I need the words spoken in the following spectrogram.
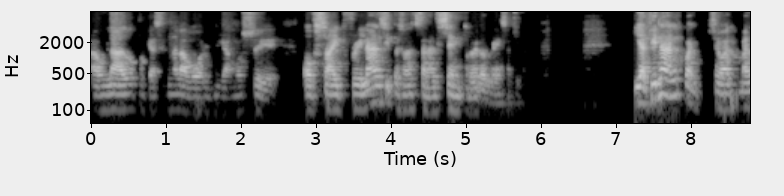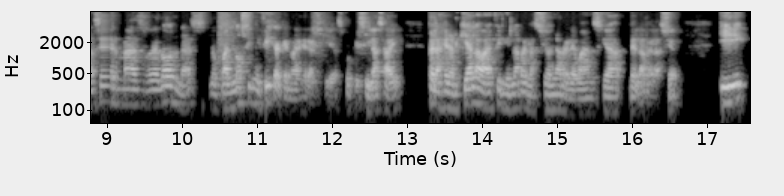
a un lado porque hacen una labor, digamos, eh, off-site freelance y personas que están al centro de la organización. Y al final, cuando se van, van a ser más redondas, lo cual no significa que no hay jerarquías, porque sí las hay, pero la jerarquía la va a definir la relación, la relevancia de la relación. Y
